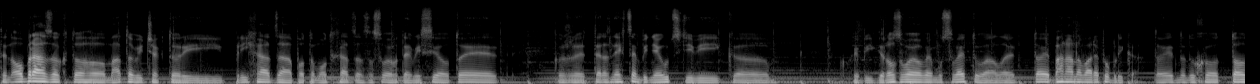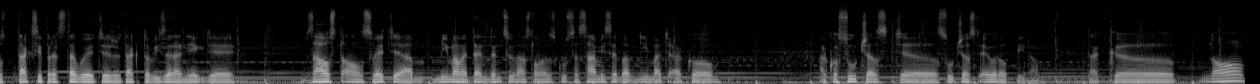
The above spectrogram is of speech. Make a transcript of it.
ten obrázok toho Matoviča, ktorý prichádza a potom odchádza so svojou demisiou, to je, akože teraz nechcem byť neúctivý k, keby k rozvojovému svetu, ale to je banánová republika. To je jednoducho, to, tak si predstavujete, že takto vyzerá niekde v zaostalom svete a my máme tendenciu na Slovensku sa sami seba vnímať ako, ako súčasť, e, súčasť Európy. No. Tak e, no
